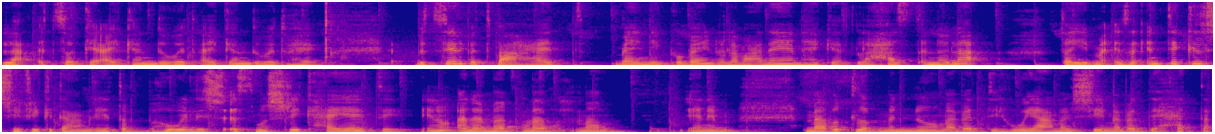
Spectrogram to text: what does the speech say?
لا it's okay I can do it I can do it وهيك. بتصير بتبعد بينك وبينه. لبعدين هيك لاحظت إنه لا. طيب ما إذا أنت كل شيء فيك تعمليه طب هو ليش اسمه شريك حياتي؟ يعني أنا ما ما ما يعني ما بطلب منه ما بدي هو يعمل شيء ما بدي حتى.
